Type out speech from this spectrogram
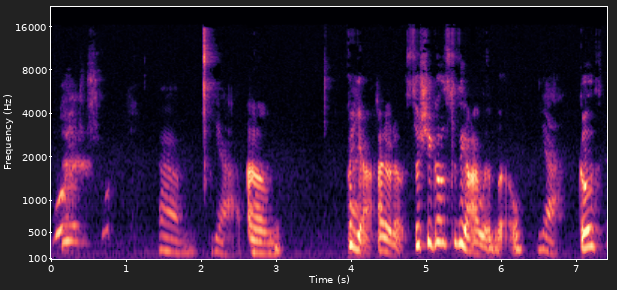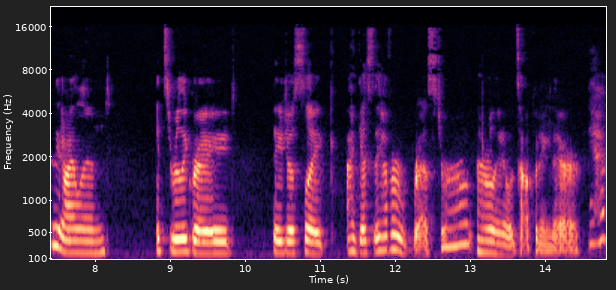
What? Um, yeah. Um, but yeah, I don't know. So she goes to the island though. Yeah. goes to the island. It's really great. They just like I guess they have a restaurant. I don't really know what's happening there. They have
